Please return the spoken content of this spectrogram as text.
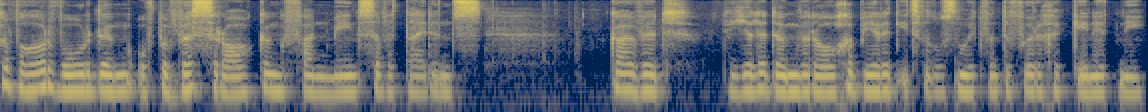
gewaarwording of bewusraking van mense wat tydens COVID, die hele ding wat daar gebeur het, iets wat ons nooit van tevore geken het nie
